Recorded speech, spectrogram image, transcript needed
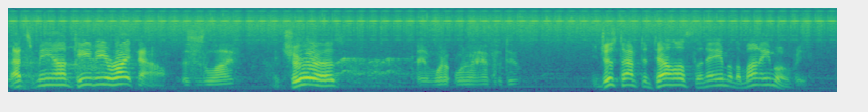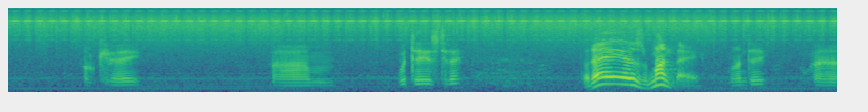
That's me on TV right now. This is live. It sure is. And what? What do I have to do? You just have to tell us the name of the money movie. Okay. Um. What day is today? Today is Monday. Monday. Uh,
